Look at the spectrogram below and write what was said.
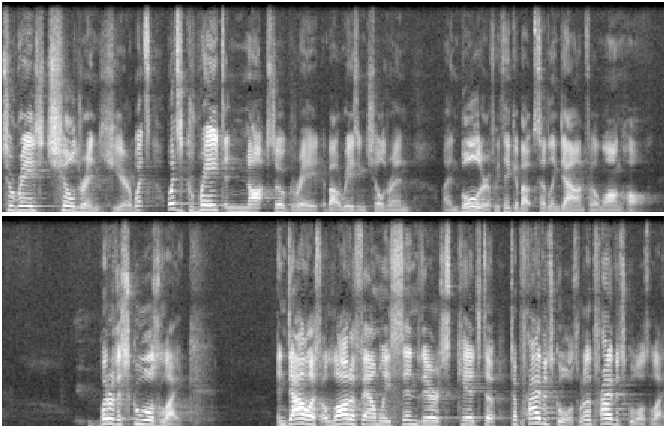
to raise children here? What's, what's great and not so great about raising children in Boulder if we think about settling down for the long haul? What are the schools like? In Dallas, a lot of families send their kids to, to private schools. What are the private schools like?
